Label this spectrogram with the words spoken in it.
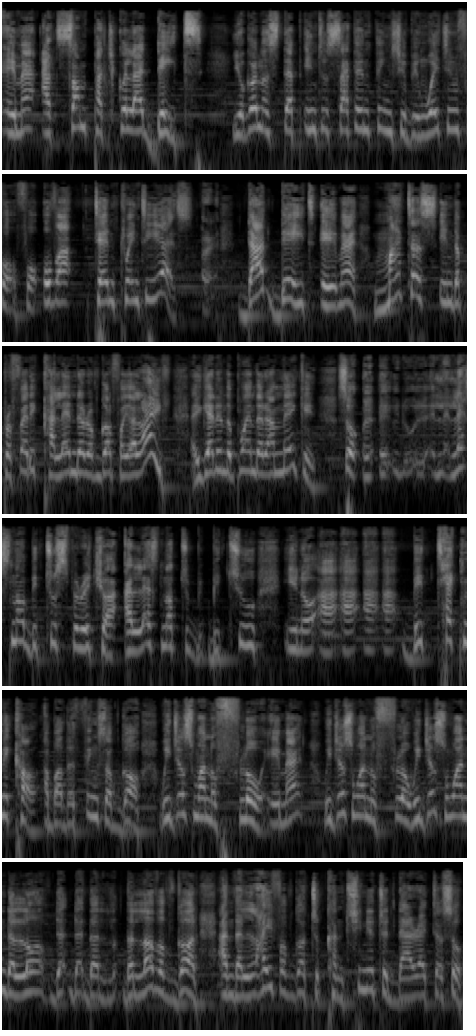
amen, at some particular date, you're going to step into certain things you've been waiting for for over 10, 20 years. That date, amen, matters in the prophetic calendar of God for your life. Are you getting the point that I'm making? So uh, uh let's not be too spiritual and let's not to be too, you know, uh, uh, uh, uh, be technical about the things of God. We just want to flow, amen. We just want to flow. We just want the love, the, the, the, the love of God and the life of God to continue to direct us. So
